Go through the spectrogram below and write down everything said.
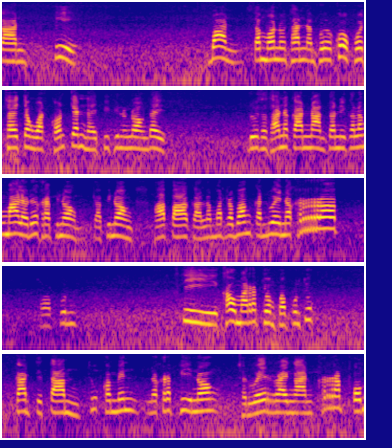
การณ์ที่บ้านสมรนนทันอำเภอโคกโพชัยจังหวัดขอนแก่นให้พี่พี่น้องๆได้ ดูสถานการณ์น้ำตอนนี้กำลังมาแล้วเด้อครับ พี่น้องกับพี่น้องหาปลากันระมัดระวังกันด้วยนะครับ ขอบคุณที่เข้ามารับชมขอบคุณทุกการติดตามทุกคอมเมนต์นะครับ พี่น้องเฉลยรายงานครับผม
